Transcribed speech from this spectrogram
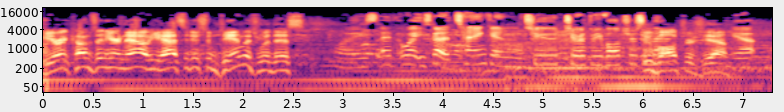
Here it comes in here now. He has to do some damage with this. Wait, he's got a tank and two, two or three vultures. Two vultures, yeah. Yeah.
